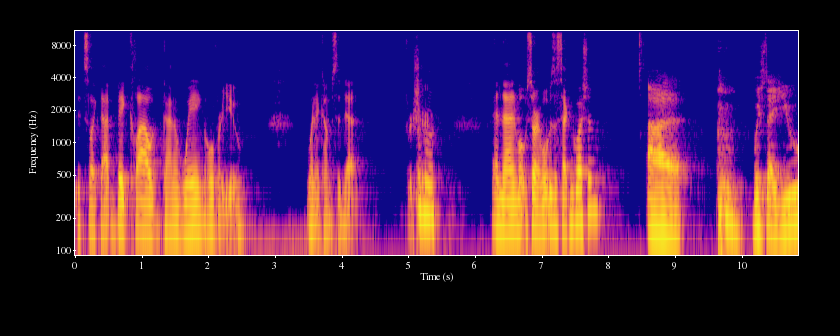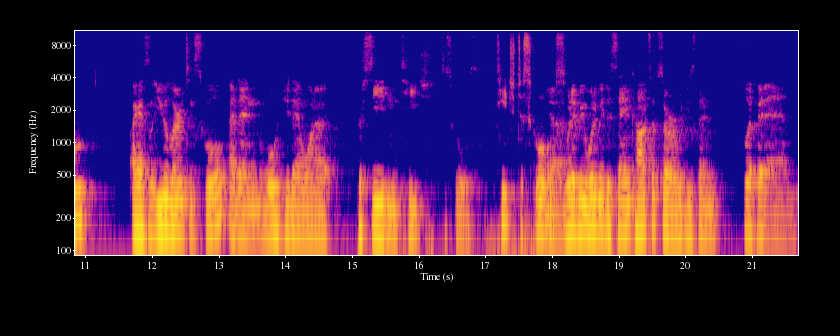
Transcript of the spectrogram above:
it's like that big cloud kind of weighing over you when it comes to debt. For sure. And then what? Sorry, what was the second question? Uh, which that you, I guess you learned in school, and then what would you then want to proceed and teach to schools? Teach to schools. Yeah, would it be would it be the same concepts, or would you then flip it and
